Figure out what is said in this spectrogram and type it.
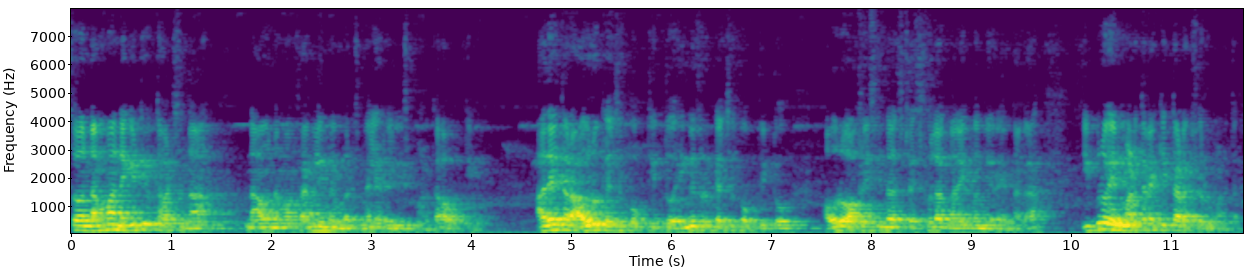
ಸೊ ನಮ್ಮ ನೆಗೆಟಿವ್ ಥಾಟ್ಸನ್ನ ನಾವು ನಮ್ಮ ಫ್ಯಾಮಿಲಿ ಮೆಂಬರ್ಸ್ ಮೇಲೆ ರಿಲೀಸ್ ಮಾಡ್ತಾ ಹೋಗ್ತೀವಿ. ಅದೇ ಥರ ಅವರು ಕೆಲಸಕ್ಕೆ ಹೋಗ್ತಿತ್ತು, ಹೆಂಗಸರು ಕೆಲಸಕ್ಕೆ ಹೋಗ್ತಿತ್ತು, ಅವರು ಆಫೀಸಿಂದ ಸ್ಟ್ರೆಸ್ಫುಲ್ಲಾಗಿ ಮನೆಗೆ ಬಂದಿರೋ ಅಂದಾಗ ಇಬ್ಬರು ಏನು ಮಾಡ್ತಾರೆ? ಕಿತ್ತಾಡೋಕ್ಕೆ ಶುರು ಮಾಡ್ತಾರೆ.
